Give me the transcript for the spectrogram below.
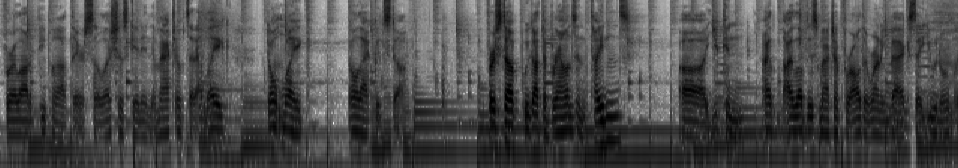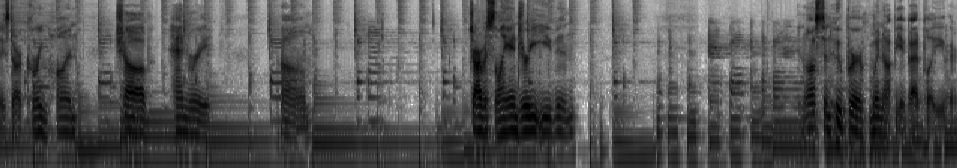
for a lot of people out there. So let's just get into matchups that I like, don't like, all that good stuff. First up, we got the Browns and the Titans. Uh, you can, I, I love this matchup for all the running backs that you would normally start Kareem Hunt, Chubb, Henry, um, Jarvis Landry, even. Austin Hooper might not be a bad play either.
